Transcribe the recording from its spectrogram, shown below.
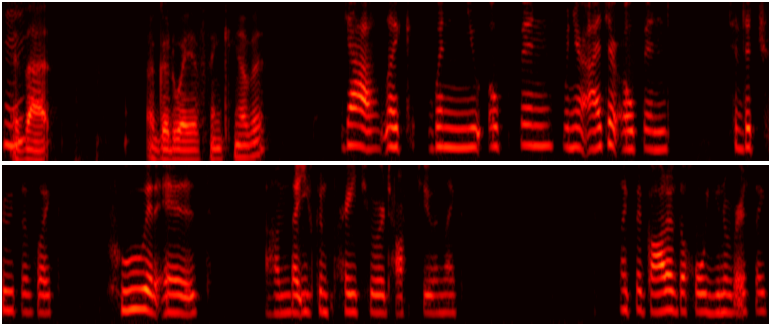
Hmm is that a good way of thinking of it? Yeah, like when you open, when your eyes are opened to the truth of like who it is um, that you can pray to or talk to, and like like the God of the whole universe, like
